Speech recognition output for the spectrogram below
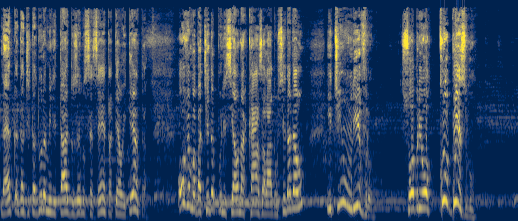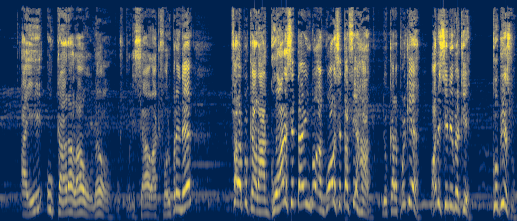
na época da ditadura militar dos anos 60 até 80, houve uma batida policial na casa lá de um cidadão e tinha um livro sobre o cubismo. Aí o cara lá, o, não, os policiais lá que foram prender, falaram pro cara, agora você tá, agora você tá ferrado. E o cara, por quê? Olha esse livro aqui, cubismo.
